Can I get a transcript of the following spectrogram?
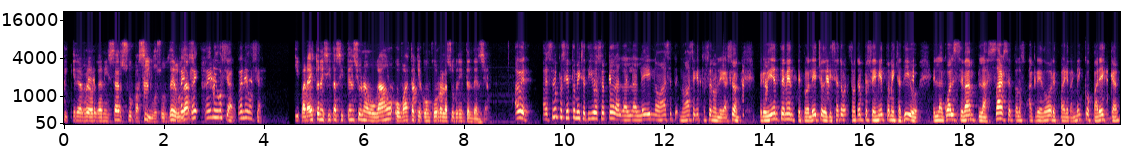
que quiere reorganizar su pasivo, sus deudas. renegociar, renegociar. ¿Y para esto necesita asistencia un abogado o basta que concurra a la superintendencia? A ver, al ser un procedimiento administrativo, ¿cierto? La, ley no hace, no hace que esto sea una obligación, pero evidentemente por el hecho de que se va a un procedimiento administrativo en la cual se va a emplazar ¿cierto? a los acreedores para que también comparezcan,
